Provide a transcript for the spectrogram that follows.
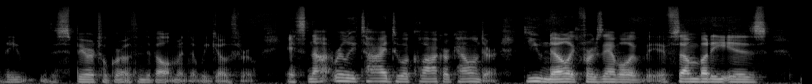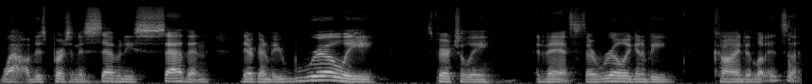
the the spiritual growth and development that we go through. It's not really tied to a clock or calendar. Do you know, like for example, if, if somebody is wow, this person is 77, they're going to be really spiritually advanced. They're really going to be kind and loving. It's not,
